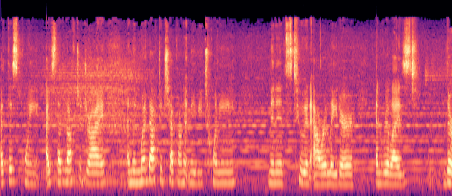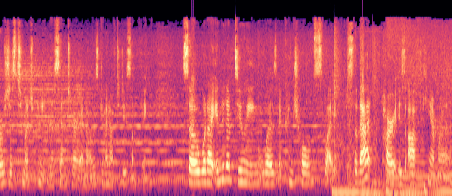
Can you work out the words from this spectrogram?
at this point, I set it off to dry and then went back to check on it maybe 20 minutes to an hour later and realized there was just too much paint in the center and I was going to have to do something. So what I ended up doing was a controlled swipe. So that part is off camera,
